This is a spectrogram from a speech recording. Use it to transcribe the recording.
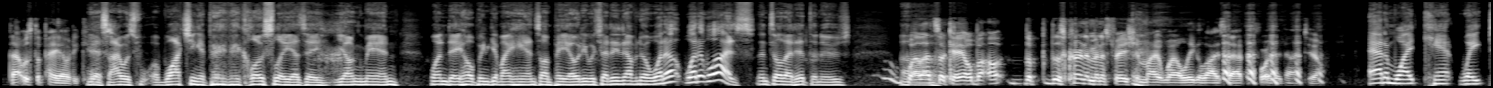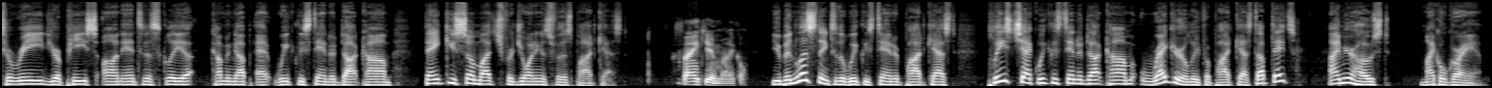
That was the peyote case. Yes, I was watching it very, very closely as a young man one day, hoping to get my hands on peyote, which I didn't even know what it, what it was until that hit the news. Well, uh, that's okay. Oh, but, oh, the, this current administration might well legalize that before they're done, too. Adam White can't wait to read your piece on Antonin Scalia coming up at weeklystandard.com. Thank you so much for joining us for this podcast. Thank you, Michael. You've been listening to the Weekly Standard podcast. Please check weeklystandard.com regularly for podcast updates. I'm your host, Michael Graham.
